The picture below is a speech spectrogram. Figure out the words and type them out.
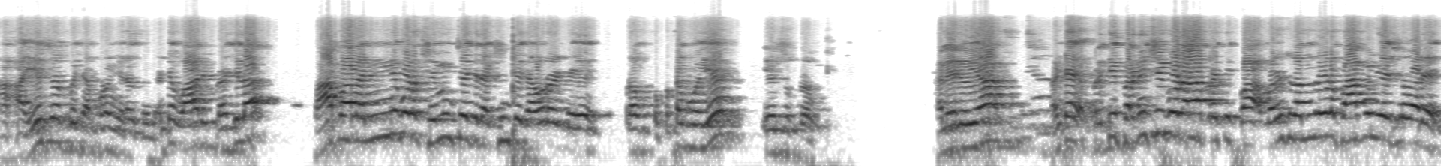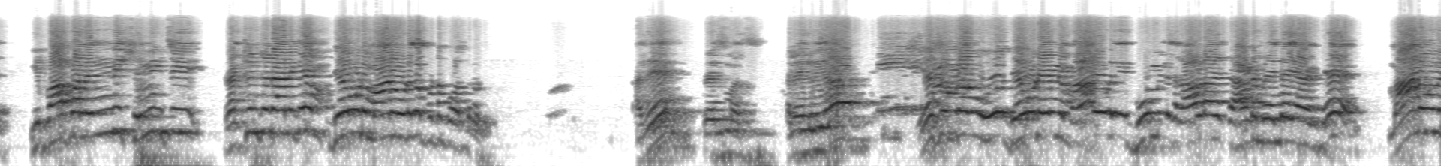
ఆ- యేసుకు చెప్పడం జరుగుతుంది. అంటే వారి ప్రజల పాపాలన్నీ కూడా క్షమించేది రక్షించేది ఎవరు అంటే ప్రభు పుట్టబోయే యేసు ప్రభు హల్లెలూయా. అంటే ప్రతి మనిషి కూడా ప్రతి పా- మనుషులందరూ కూడా పాపం చేసిన వారే. ఈ పాపాలన్నీ క్షమించి రక్షించడానికే దేవుడు మానవుడుగా పుట్టపోతున్నాడు అదే క్రిస్మస్. హల్లెలూయా. యేసు ప్రభు దేవుడైన మానవుడు ఈ భూమి మీదకి రావడానికి కారణం ఏందయ్యా అంటే మానవులు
